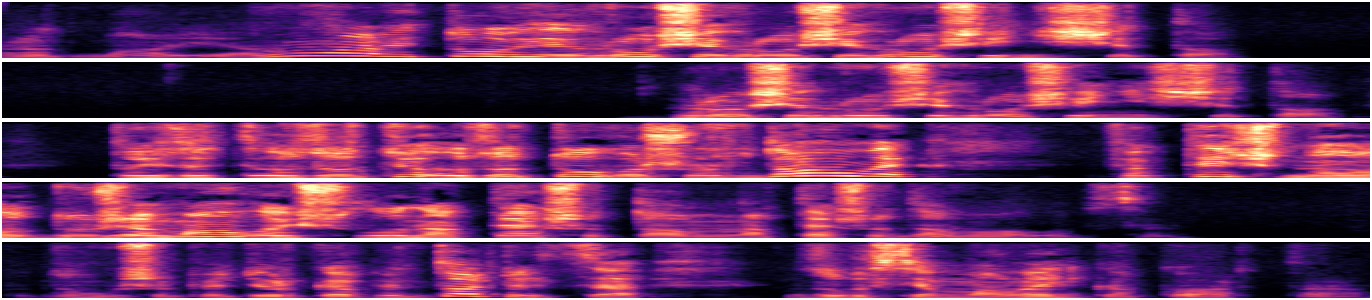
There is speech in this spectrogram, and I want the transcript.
родная. Ну, а в ітогі гроші, гроші, гроші, ніщета. Гроші, гроші, гроші, ніщета. Тобто з, того, що ждали, фактично дуже мало йшло на те, що там, на те, що давалося. Тому що п'ятірка Пентаклів це зовсім маленька карта.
